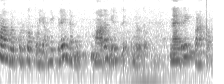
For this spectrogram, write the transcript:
பணங்கள் கொடுக்கக்கூடிய அமைப்பில் இந்த மாதம் இருக்கு உங்களுக்கு. நன்றி வணக்கம்.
